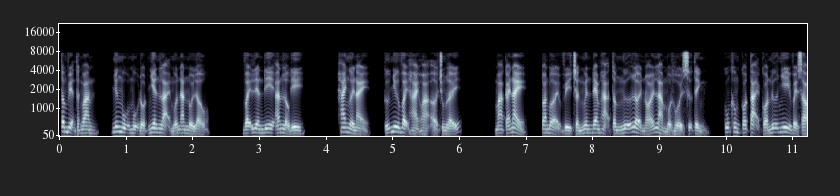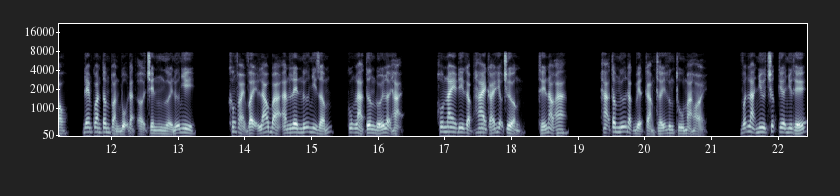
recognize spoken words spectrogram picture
Tâm viện thật ngoan, nhưng mụ mụ đột nhiên lại muốn ăn nồi lẩu. Vậy liền đi ăn lẩu đi. Hai người này, cứ như vậy hài hòa ở chung lấy. Mà cái này, toàn bởi vì trần nguyên đem hạ tâm ngữ lời nói làm một hồi sự tình, cũng không có tại có nữ nhi về sau, đem quan tâm toàn bộ đặt ở trên người nữ nhi không phải vậy lão bà ăn lên nữ nhi giấm, cũng là tương đối lợi hại. Hôm nay đi gặp hai cái hiệu trưởng, thế nào a? Hạ tâm ngữ đặc biệt cảm thấy hứng thú mà hỏi. Vẫn là như trước kia như thế,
